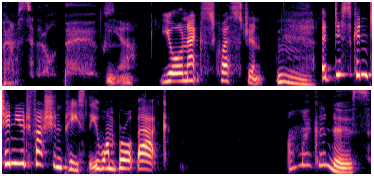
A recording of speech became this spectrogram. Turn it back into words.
But I'm sick of those bags. yeah. Your next question: Mm. a discontinued fashion piece that you want brought back. Oh my goodness.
